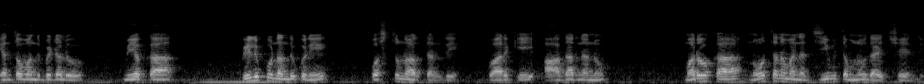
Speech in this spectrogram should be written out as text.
ఎంతోమంది బిడ్డలు మీ యొక్క పిలుపునందుకుని వస్తున్నారు తండ్రి. వారికి ఆదరణను మరొక నూతనమైన జీవితమును దయచేయండి.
